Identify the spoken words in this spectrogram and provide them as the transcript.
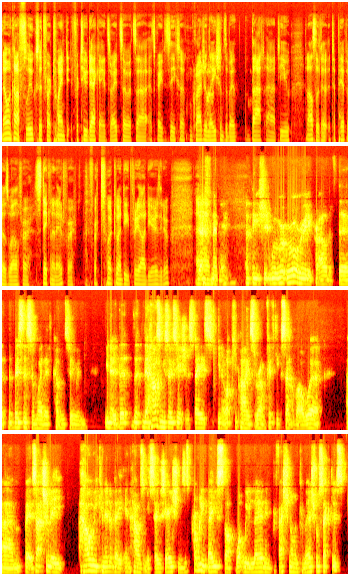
no one kind of flukes it for 20 for two decades, right? So it's uh, it's great to see. So congratulations about that uh, to you, and also to, to Pippa as well for sticking it out for for 23 odd years. You know, um, definitely. I think she, we're we're all really proud of the the business and where they've come to, and you know the the, the housing association space, you know, occupies around 50 percent of our work. Um, but it's actually how we can innovate in housing associations is probably based off what we learn in professional and commercial sectors.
